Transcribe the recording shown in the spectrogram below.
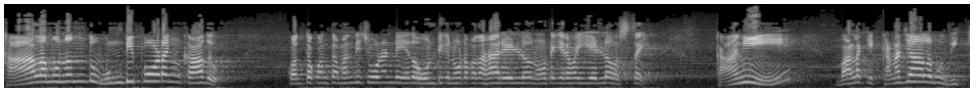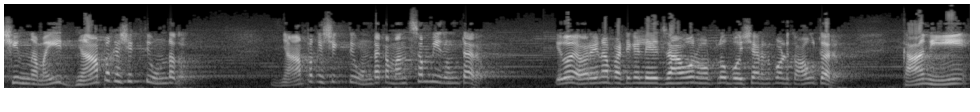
కాలమునందు ఉండిపోవడం కాదు. కొంత కొంతమంది చూడండి ఏదో ఒంటికి నూట పదహారేళ్ళు నూట ఇరవై ఏళ్ళలో వస్తాయి. కానీ వాళ్ళకి కణజాలము విచ్ఛిన్నమై జ్ఞాపక శక్తి ఉండదు. జ్ఞాపక శక్తి ఉండక మంచం మీద ఉంటారు. ఏదో ఎవరైనా పట్టుకెళ్ళే జావో నోట్లో పోసారనుకోండి తాగుతారు. కానీ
